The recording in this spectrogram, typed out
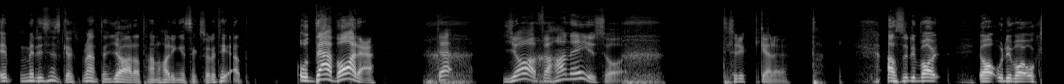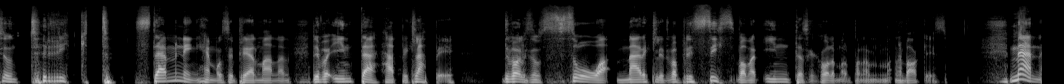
eh, medicinska experimenten gör att han har ingen sexualitet. Och där var det! Där. Ja, för han är ju så. Tryckare. Alltså det var, ja, och det var också en tryckt stämning hemma hos Iprenmannen. Det var inte happy clappy. Det var liksom så märkligt. Det var precis vad man inte ska kolla på när man är bakis. Men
